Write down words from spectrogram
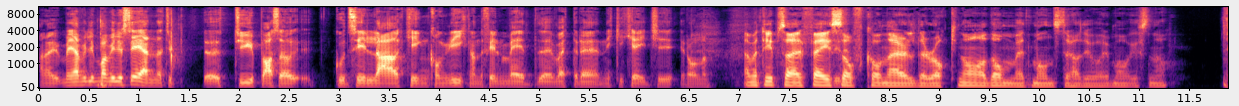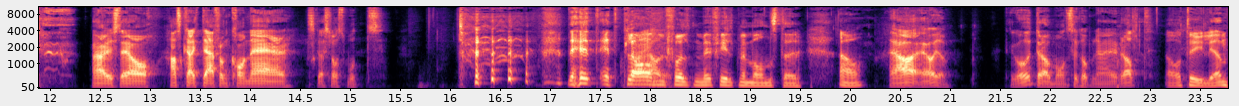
Är Men jag vill, man vill ju se en typ, eh, typ alltså Godzilla, King Kong liknande film med, eh, vad heter det, Nicky Cage i, rollen. Ja men typ så här Face-Off, Conair, The Rock, någon av dem med ett monster hade ju varit magiskt nog. Ja, just det, ja. Hans karaktär från Con Air ska slåss mot... Det är ett, ett plan Ja, ja. fullt med, fyllt med monster. Ja. Ja, ja, ja. Det går att dra monsterkopplingar överallt. Ja, tydligen.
